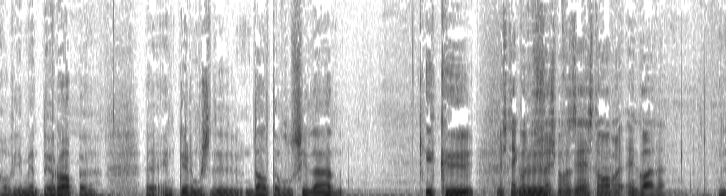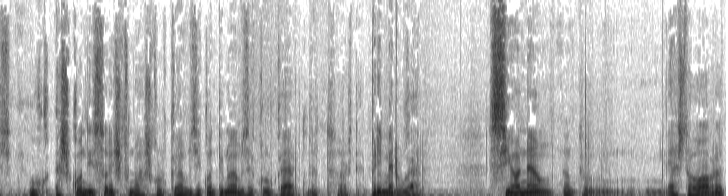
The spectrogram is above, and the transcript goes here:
obviamente, da Europa uh, em termos de, de, alta velocidade e que... Mas tem condições uh, para fazer esta obra agora? As condições que nós colocamos e continuamos a colocar, em primeiro lugar, se ou não, portanto, esta obra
